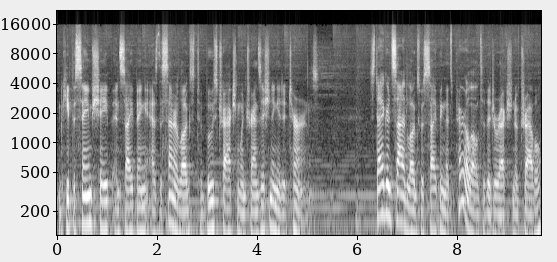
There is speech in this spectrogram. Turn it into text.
and keep the same shape and siping as the center lugs to boost traction when transitioning into turns. Staggered side lugs with siping that's parallel to the direction of travel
